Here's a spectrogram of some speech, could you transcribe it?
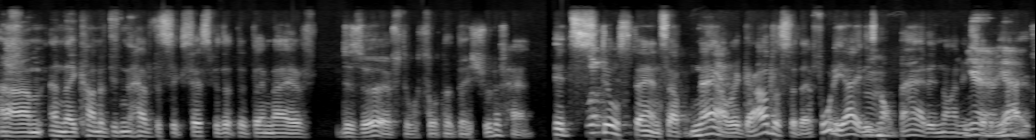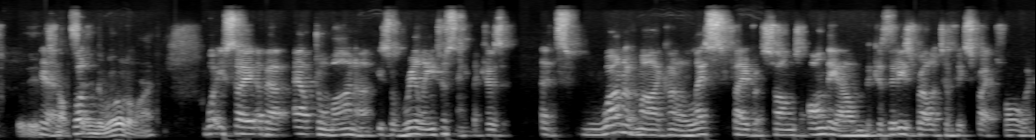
um, and they kind of didn't have the success with it that they may have deserved or thought that they should have had. It Well- still stands up now, Yeah. regardless of that. 48 is Mm. not bad in 1978. It's Yeah. not Well- setting the world alight. what you say about Outdoor Miner is really interesting because it's one of my kind of less favorite songs on the album because it is relatively straightforward.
